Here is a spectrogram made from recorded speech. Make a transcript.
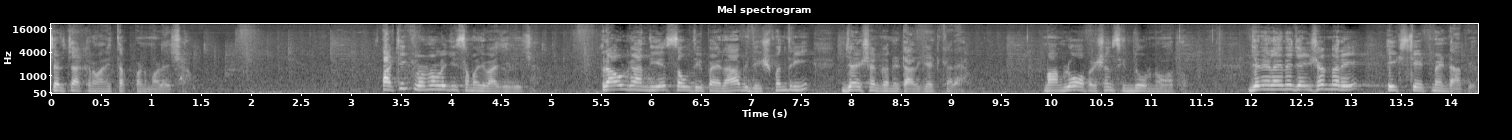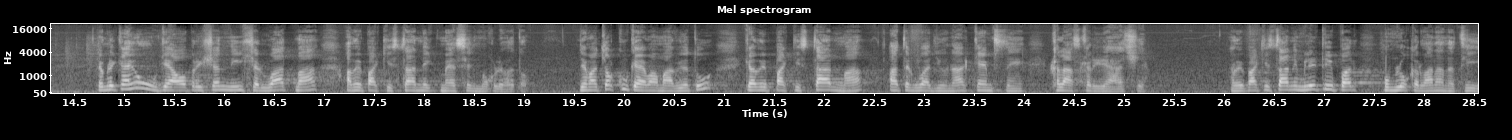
ચર્ચા કરવાની તક પણ મળે છે. આખી ક્રોનોલોજી સમજવા જેવી છે. રાહુલ ગાંધીએ સૌથી પહેલાં વિદેશ મંત્રી જયશંકરને ટાર્ગેટ કર્યા. મામલો ઓપરેશન સિંદોરનો હતો. જેને લઈને જયશંકરે એક સ્ટેટમેન્ટ આપ્યું. તેમણે કહ્યું કે આ ઓપરેશનની શરૂઆતમાં અમે પાકિસ્તાનને એક મેસેજ મોકલ્યો હતો. જેમાં ચોખ્ખું કહેવામાં આવ્યું હતું કે અમે પાકિસ્તાનમાં આતંકવાદીઓના કેમ્પ્સને ખલાસ કરી રહ્યા છીએ અમે પાકિસ્તાનની મિલિટરી પર હુમલો કરવાના નથી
